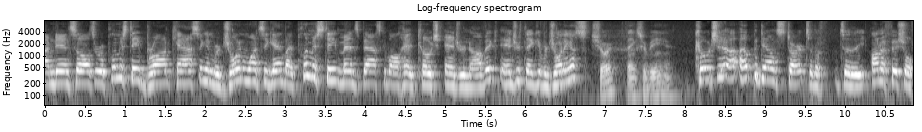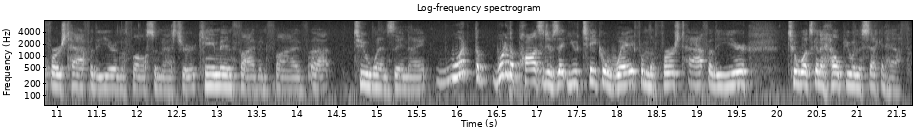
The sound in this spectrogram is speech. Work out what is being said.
I'm Dan Salzer with Plymouth State Broadcasting, and we're joined once again by Plymouth State men's basketball head coach Andrew Novick. Andrew, thank you for joining us. Sure. Thanks for being here. Coach, uh, up and down start to the to the unofficial first half of the year in the fall semester. Came in five and five. Uh, to Wednesday night. What the what are the positives that you take away from the first half of the year to what's going to help you in the second half?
